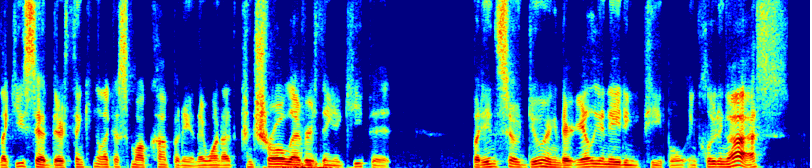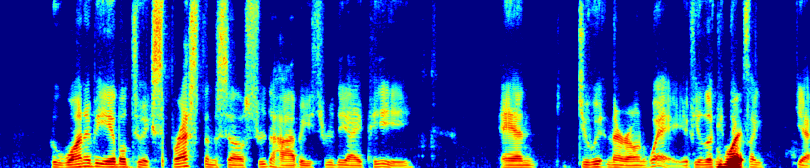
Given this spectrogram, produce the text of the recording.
Like you said, they're thinking like a small company and they want to control everything and keep it. But in so doing, they're alienating people, including us, who want to be able to express themselves through the hobby, through the IP, and do it in their own way. If you look at What- things like, yeah,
